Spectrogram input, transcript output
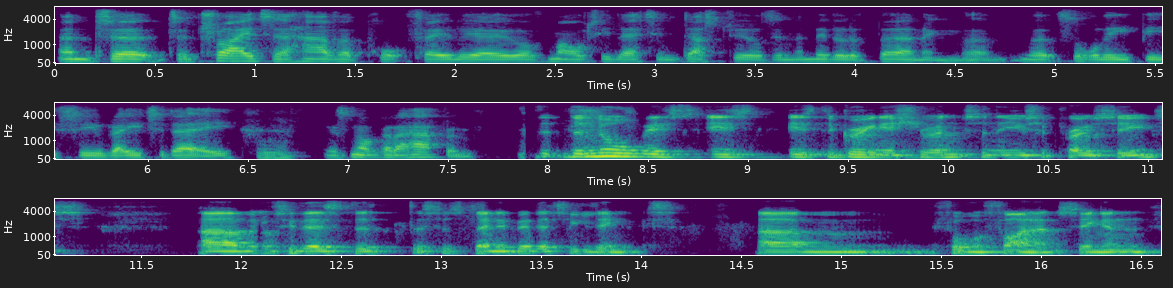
and to to try to have a portfolio of multi-let industrials in the middle of Birmingham that's all EPC rated A, mm. it's not going to happen. The, the norm is is is the green issuance and the use of proceeds. Um, and obviously, there's the, the sustainability linked um, form of financing. And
